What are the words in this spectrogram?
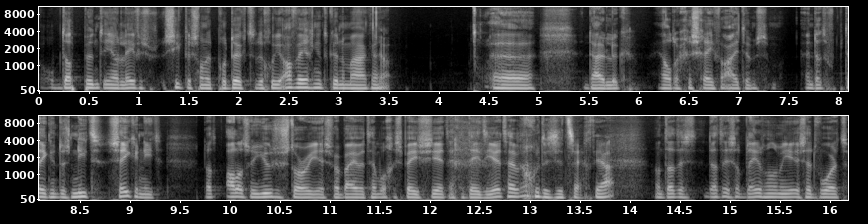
op dat punt in jouw levenscyclus van het product de goede afwegingen te kunnen maken. Ja. Eh, duidelijk, helder geschreven items. En dat betekent dus niet, zeker niet, dat alles een user story is waarbij we het helemaal gespecificeerd en gedetailleerd hebben. Goed dat je het zegt, ja. Want dat is, dat is op de een of andere manier is het woord.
